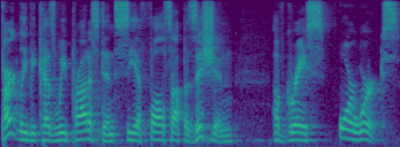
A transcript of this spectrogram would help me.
Partly because we Protestants see a false opposition of grace or works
